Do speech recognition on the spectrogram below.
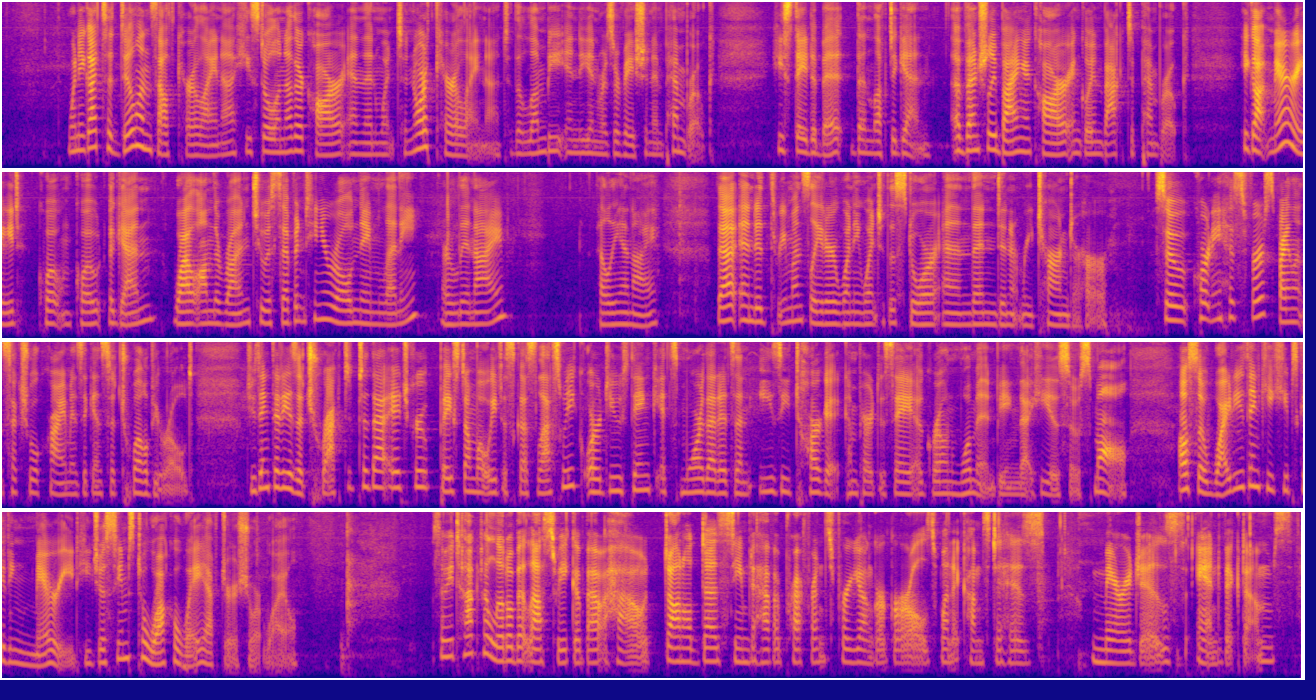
When he got to Dillon, South Carolina, he stole another car and then went to North Carolina to the Lumbee Indian Reservation in Pembroke. He stayed a bit, then left again, eventually buying a car and going back to Pembroke. He got married, quote unquote, again, while on the run to a 17 year old named Lenny, or Lenai, L E N I. That ended three months later when he went to the store and then didn't return to her. So, Courtney, his first violent sexual crime is against a 12 year old. Do you think that he is attracted to that age group based on what we discussed last week? Or do you think it's more that it's an easy target compared to, say, a grown woman, being that he is so small? Also, why do you think he keeps getting married? He just seems to walk away after a short while. So, we talked a little bit last week about how Donald does seem to have a preference for younger girls when it comes to his marriages and victims.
